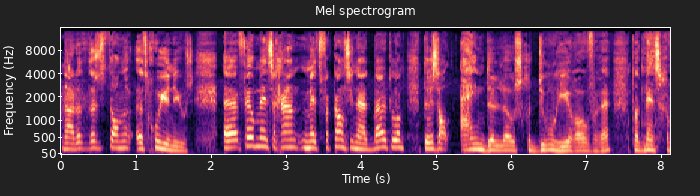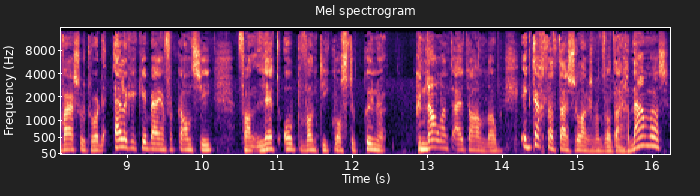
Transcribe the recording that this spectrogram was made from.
nou, dat, dat, is dan het goede nieuws. Uh, veel mensen gaan met vakantie naar het buitenland. Er is al eindeloos gedoe hierover, hè. Dat mensen gewaarschuwd worden elke keer bij een vakantie... van let op, want die kosten kunnen knallend uit de hand lopen. Ik dacht dat daar zo langzamerhand wat aan gedaan was.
